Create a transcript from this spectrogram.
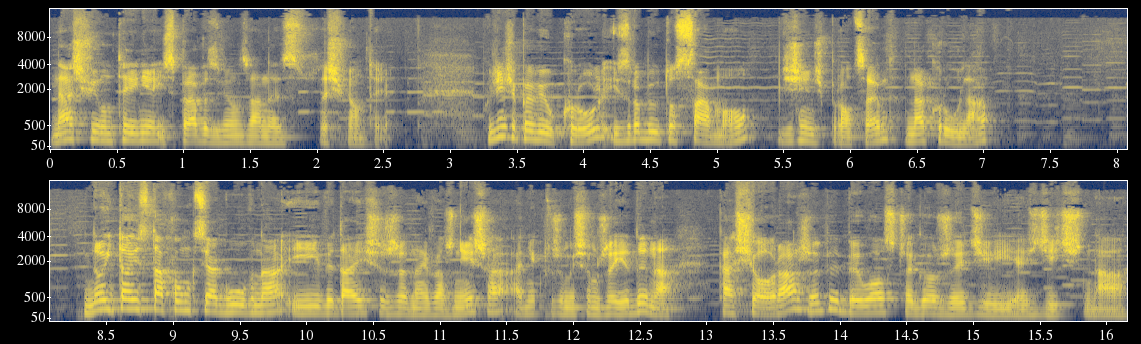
na świątynię i sprawy związane ze świątynią. Później się pojawił król i zrobił to samo, 10% na króla. No i to jest ta funkcja główna i wydaje się, że najważniejsza, a niektórzy myślą, że jedyna kasiora, żeby było z czego żyć i jeździć na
